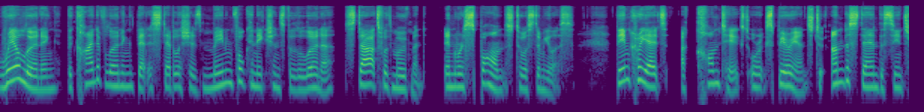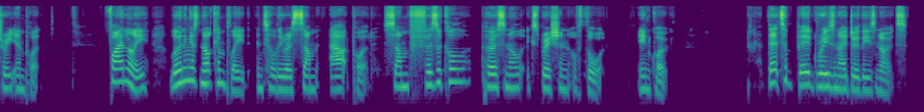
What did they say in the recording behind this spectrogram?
Real learning, the kind of learning that establishes meaningful connections for the learner, starts with movement in response to a stimulus, then creates a context or experience to understand the sensory input. Finally, learning is not complete until there is some output, some physical, personal expression of thought. End quote. That's a big reason I do these notes.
